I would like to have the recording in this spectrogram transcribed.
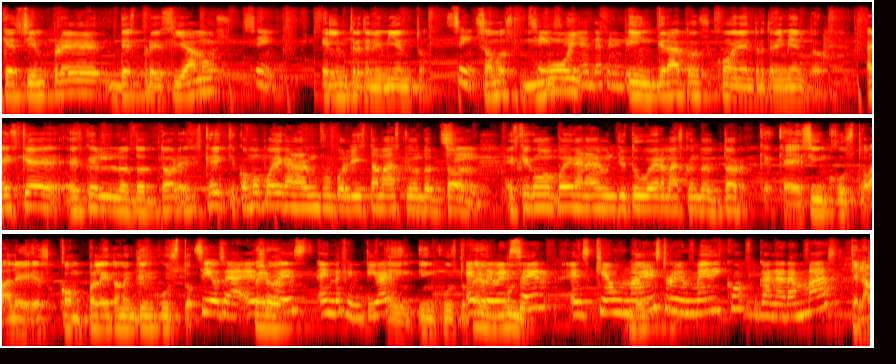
que siempre despreciamos Sí, el entretenimiento. sí. Somos sí, muy ingratos con el entretenimiento. Es que, es que los doctores, es que, que cómo puede ganar un futbolista más que un doctor, Sí. es que cómo puede ganar un youtuber más que un doctor, que, que es injusto, ¿vale? Es completamente injusto. Sí, o sea, eso Pero- es en definitiva. In- injusto. El pero deber ser es que un maestro y un médico ganarán más Que la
